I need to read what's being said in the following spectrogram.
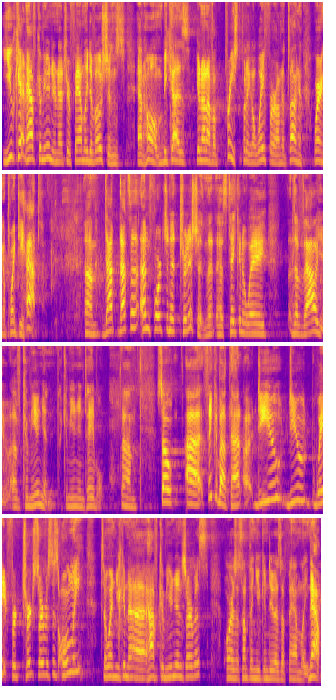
you can't have communion at your family devotions at home because you don't have a priest putting a wafer on the tongue and wearing a pointy hat. Um, that, that's an unfortunate tradition that has taken away the value of communion, the communion table. Um, so uh, think about that. Uh, do you do you wait for church services only to when you can uh, have communion service, or is it something you can do as a family? Now,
